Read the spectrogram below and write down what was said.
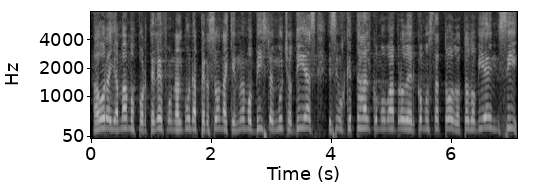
Ahora llamamos por teléfono a alguna persona que no hemos visto en muchos días. Decimos, ¿qué tal? ¿Cómo va, brother? ¿Cómo está todo? ¿Todo bien? Sí,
